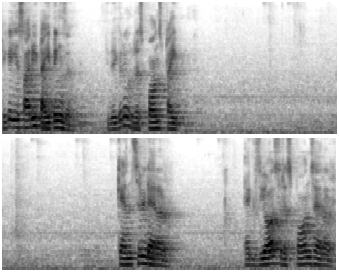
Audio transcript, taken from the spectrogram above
ठीक है, ये सारी टाइपिंग्स हैं। ये देख रहे हो? Response type cancelled error axios response error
